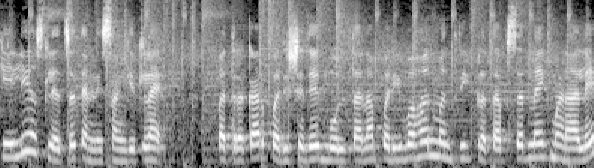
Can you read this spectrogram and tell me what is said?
केली असल्याचं त्यांनी सांगितलं आहे पत्रकार परिषदेत बोलताना परिवहन मंत्री प्रताप सरनाईक म्हणाले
